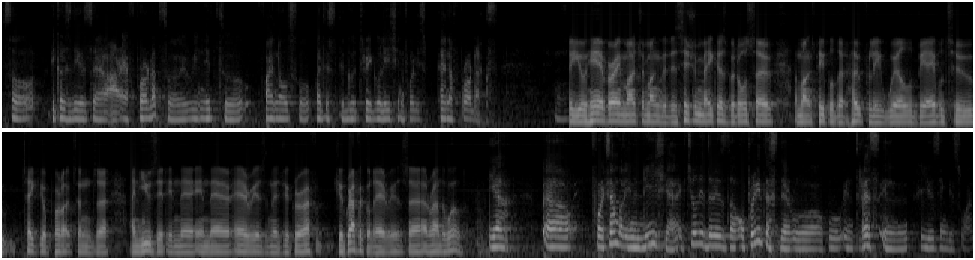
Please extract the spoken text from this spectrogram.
So because these are RF products, so we need to find also what is the good regulation for this kind of products. So you hear very much among the decision makers, but also amongst people that hopefully will be able to take your product and uh, and use it in their in their areas in their geographic, geographical areas uh, around the world. Yeah. Uh, for example, in Indonesia, actually there is the operators there who, who interest in using this one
